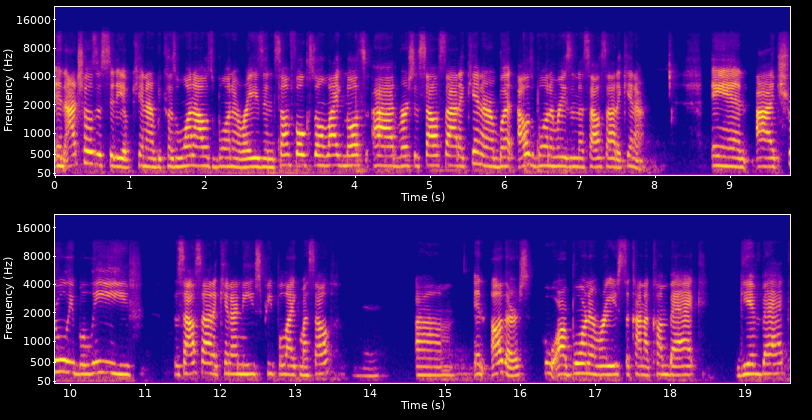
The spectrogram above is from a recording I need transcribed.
and I chose the city of Kenner because one, I was born and raised in. Some folks don't like North Side versus South Side of Kenner, but I was born and raised in the South Side of Kenner, and I truly believe the South Side of Kenner needs people like myself um, and others who are born and raised to kind of come back, give back.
